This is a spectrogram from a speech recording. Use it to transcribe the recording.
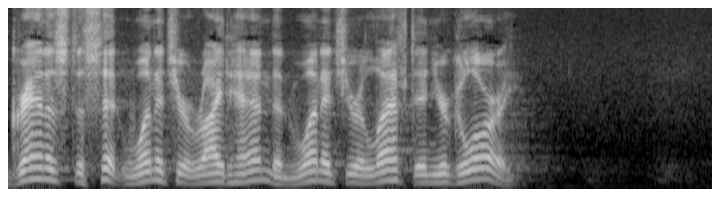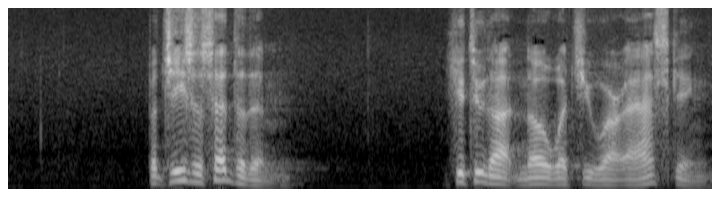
Grant us to sit one at your right hand and one at your left in your glory. But Jesus said to them, you do not know what you are asking.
